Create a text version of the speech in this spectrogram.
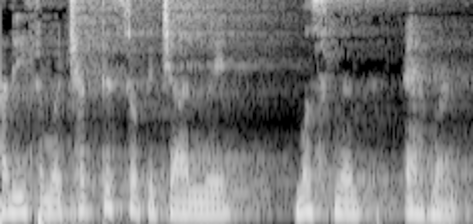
حدیث نمبر چھتیس سو پچانوے، مسند احمد۔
